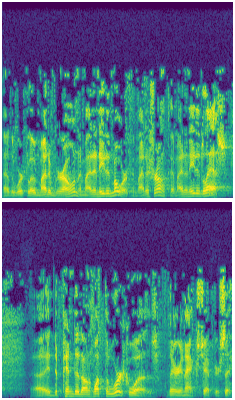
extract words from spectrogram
uh, the workload might have grown. They might have needed more. They might have shrunk. They might have needed less. Uh, it depended on what the work was there in Acts chapter 6.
